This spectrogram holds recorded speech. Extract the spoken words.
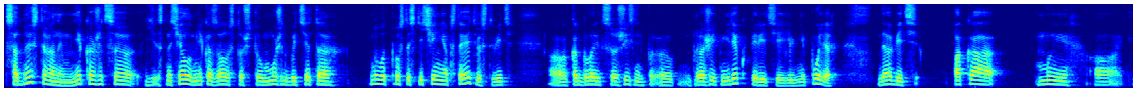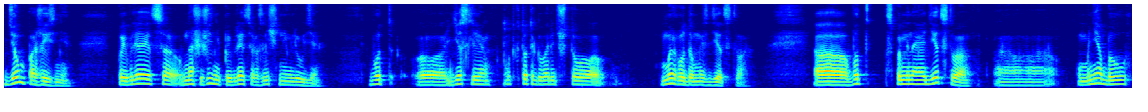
С одной стороны, мне кажется, сначала мне казалось то, что, может быть, это, ну вот просто стечение обстоятельств, ведь, как говорится, жизнь э, прожить не реку перейти или не поле, да, ведь пока мы а, идем по жизни, появляется, в нашей жизни появляются различные люди. Вот э, если вот кто-то говорит, что мы родом из детства, Вот вспоминая детство, у меня был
